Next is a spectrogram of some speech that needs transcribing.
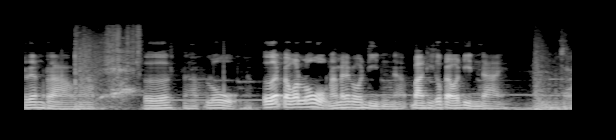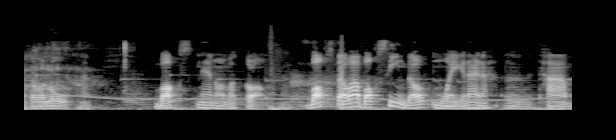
เรื่องราวนะครับ earth นะครับโลก earth แปลว่าโลกนะ ไม่ได้แปลว่าดินนะบบางทีก็แปลว่าดินได้แปลว่าโลกนะครับ box แน่นอนว่ากล่องนะ box แปลว่า boxing แปลว่ามวยก็ได้นะ เออ time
